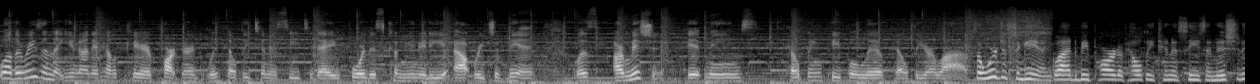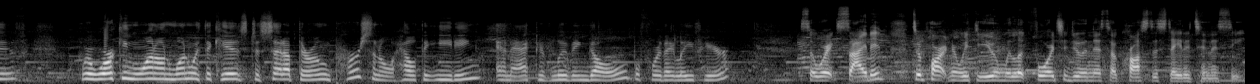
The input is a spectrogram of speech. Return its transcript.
Well, the reason that United Healthcare partnered with Healthy Tennessee today for this community outreach event was our mission. It means helping people live healthier lives. So we're just again glad to be part of Healthy Tennessee's initiative. We're working one-on-one with the kids to set up their own personal healthy eating and active living goal before they leave here. So we're excited to partner with you and we look forward to doing this across the state of Tennessee.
